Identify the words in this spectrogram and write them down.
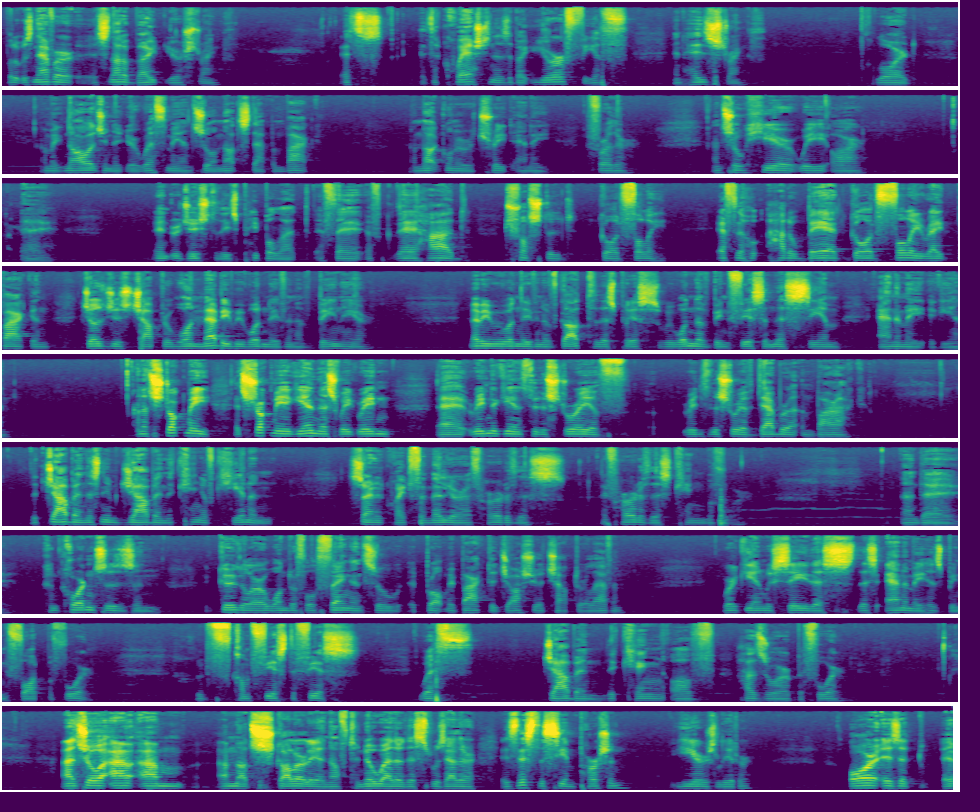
But it was never, it's not about your strength. It's, the question is about your faith in His strength. Lord, I'm acknowledging that you're with me, and so I'm not stepping back. I'm not going to retreat any further. And so here we are uh, introduced to these people that if they, if they had trusted God fully, if they had obeyed God fully right back in Judges chapter 1, maybe we wouldn't even have been here. Maybe we wouldn't even have got to this place. We wouldn't have been facing this same enemy again. And it struck me, it struck me again this week reading, uh, reading again through the story of, reading through the story of Deborah and Barak. The Jabin, this name Jabin, the king of Canaan, sounded quite familiar. I've heard of this. I've heard of this king before. And uh, concordances and Google are a wonderful thing, and so it brought me back to Joshua chapter 11, where again we see this, this enemy has been fought before. We've come face to face with Jabin, the king of Hazor, before. And so I, I'm, I'm not scholarly enough to know whether this was either, is this the same person years later? Or is it,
